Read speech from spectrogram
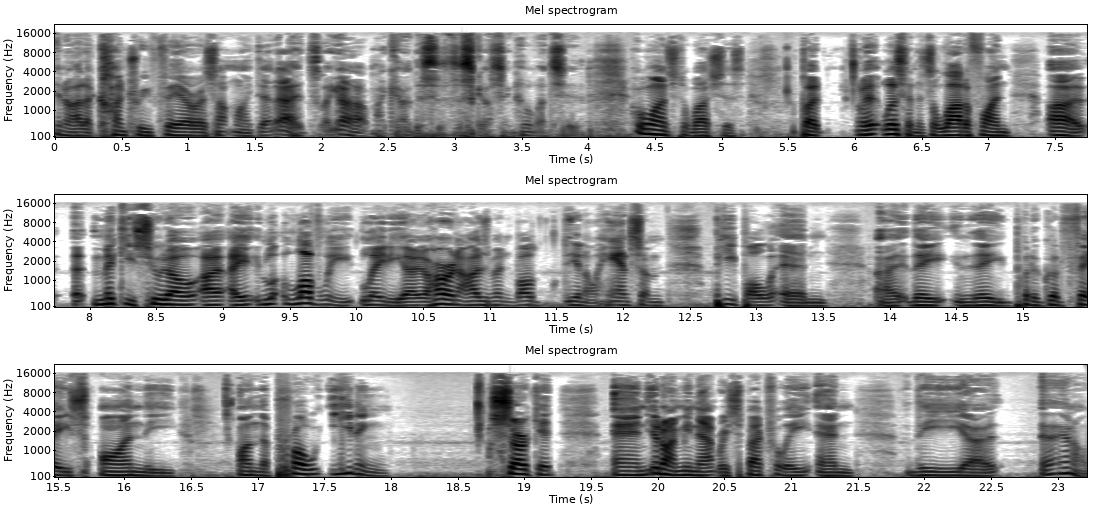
you know, at a country fair or something like that. Ah, It's like, oh my god, this is disgusting. Who wants to, who wants to watch this? But uh, listen, it's a lot of fun. Uh, uh, Miki Sudo, a lovely lady. Uh, her and her husband, both you know, handsome people, and they they put a good face on the on the pro eating circuit, and you know, I mean that respectfully, and the. Uh, uh, you know,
